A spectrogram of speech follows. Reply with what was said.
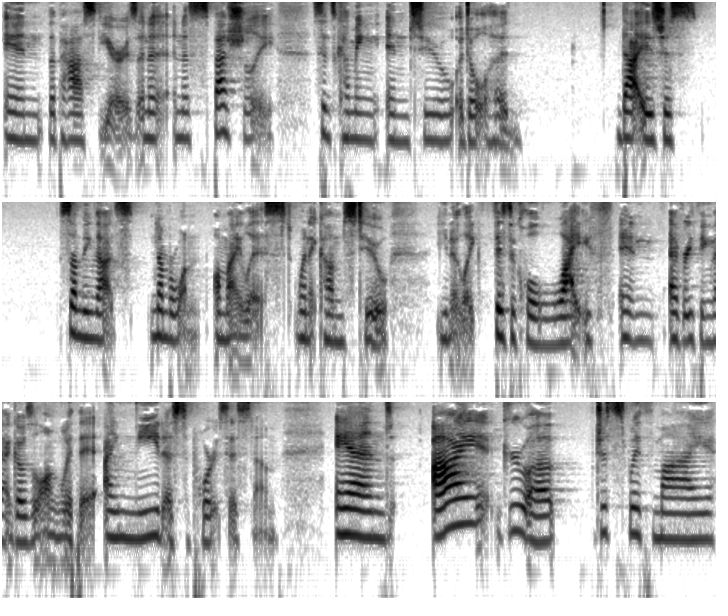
in the past years and and especially since coming into adulthood. That is just something that's number 1 on my list when it comes to you know like physical life and everything that goes along with it. I need a support system. And I grew up just with my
